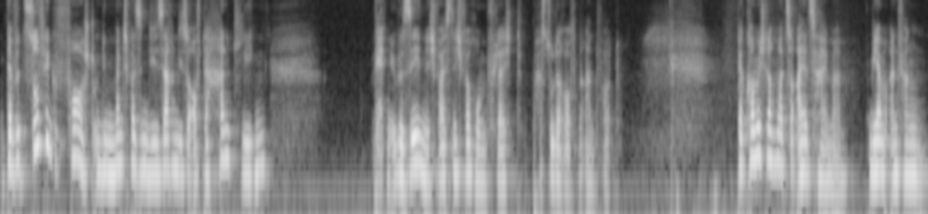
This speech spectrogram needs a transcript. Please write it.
da wird so viel geforscht und die, manchmal sind die Sachen, die so auf der Hand liegen, werden übersehen. Ich weiß nicht warum. Vielleicht hast du darauf eine Antwort. Da komme ich nochmal zu Alzheimer. Wie am Anfang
